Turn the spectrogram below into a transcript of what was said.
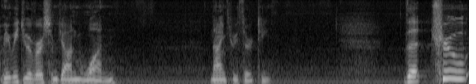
Let me read you a verse from John 1 9 through 13. The true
